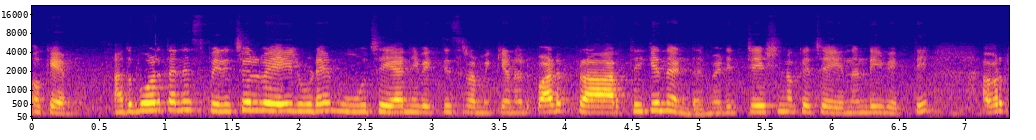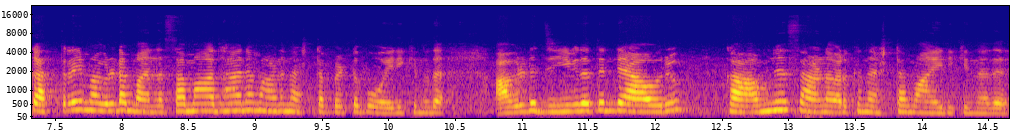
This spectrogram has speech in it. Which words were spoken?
ഓക്കെ അതുപോലെ തന്നെ സ്പിരിച്വൽ വേയിലൂടെ മൂവ് ചെയ്യാൻ ഈ വ്യക്തി ശ്രമിക്കുകയാണ്. ഒരുപാട് പ്രാർത്ഥിക്കുന്നുണ്ട് മെഡിറ്റേഷനൊക്കെ ചെയ്യുന്നുണ്ട് ഈ വ്യക്തി. അവർക്ക് അത്രയും അവരുടെ മനസമാധാനമാണ് നഷ്ടപ്പെട്ടു പോയിരിക്കുന്നത്. അവരുടെ ജീവിതത്തിന്റെ ആ ഒരു കാംനെസ് ആണ് അവർക്ക് നഷ്ടമായിരിക്കുന്നത്.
